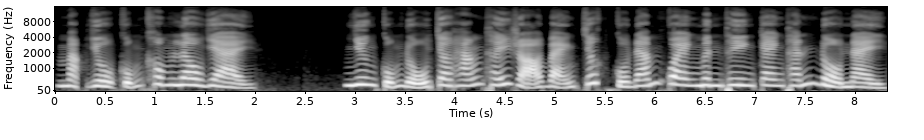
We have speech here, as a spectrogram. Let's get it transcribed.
mặc dù cũng không lâu dài, nhưng cũng đủ cho hắn thấy rõ bản chất của đám quan minh thiên can thánh đồ này.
